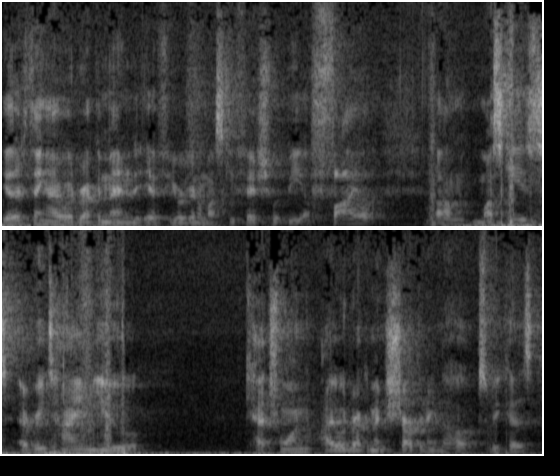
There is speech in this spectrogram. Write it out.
The other thing I would recommend if you were going to musky fish would be a file. Um, muskies, every time you catch one, I would recommend sharpening the hooks because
